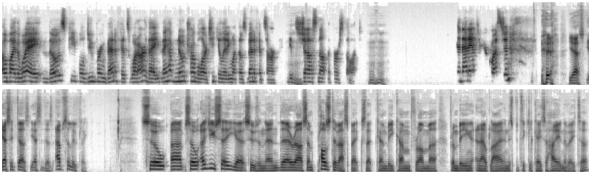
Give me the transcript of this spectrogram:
oh by the way those people do bring benefits what are they they have no trouble articulating what those benefits are it's hmm. just not the first thought mm-hmm. and that answer your question Yeah, yes, yes, it does. Yes, it does. Absolutely. So, um, so as you say, uh, Susan, then there are some positive aspects that can become from uh, from being an outlier. In this particular case, a high innovator.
